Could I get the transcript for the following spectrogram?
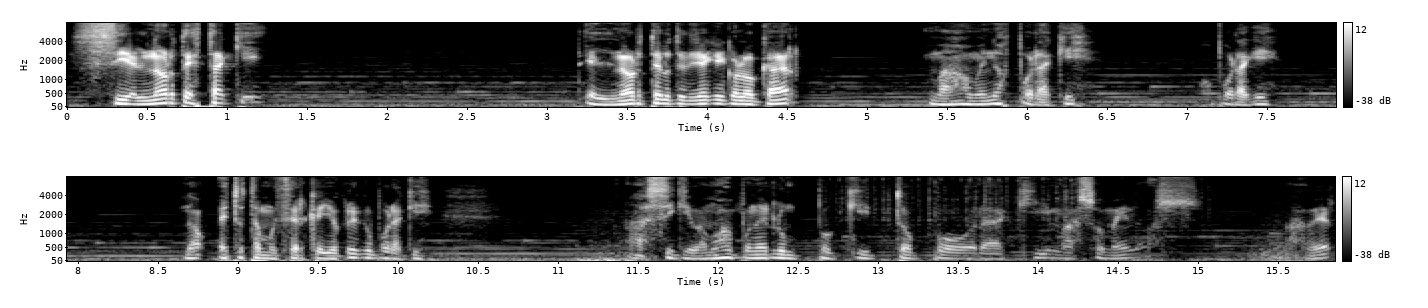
Si el norte está aquí, el norte lo tendría que colocar más o menos por aquí. O por aquí. No, esto está muy cerca, yo creo que por aquí. Así que vamos a ponerlo un poquito por aquí, más o menos. A ver.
